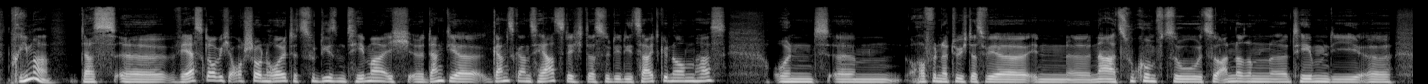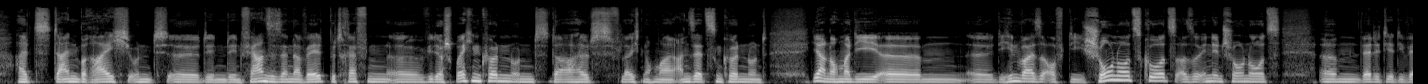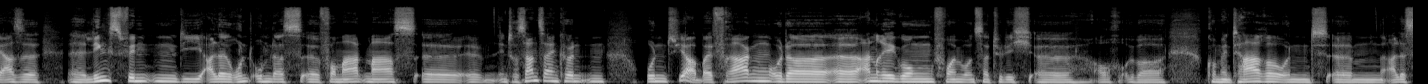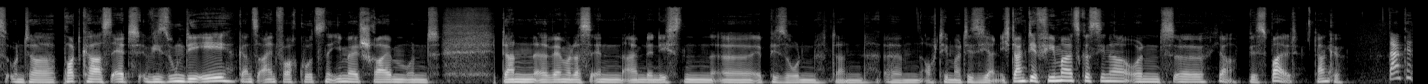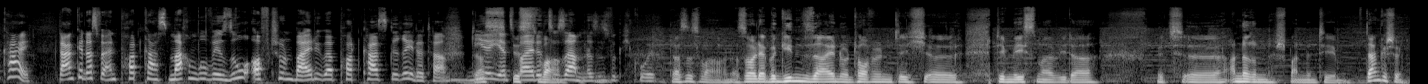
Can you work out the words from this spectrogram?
Prima. Das äh, wäre es, glaube ich, auch schon heute zu diesem Thema. Ich äh, danke dir ganz, ganz herzlich, dass du dir die Zeit genommen hast und ähm, hoffe natürlich, dass wir in äh, naher Zukunft zu, zu anderen äh, Themen, die äh, halt deinen Bereich und äh, den, den Fernsehsender Welt betreffen, äh, wieder sprechen können und da halt vielleicht nochmal ansetzen können und ja, nochmal die, ähm, äh, die Hinweise auf die Shownotes kurz. Also in den Shownotes ähm, werdet ihr diverse äh, Links finden, die alle rund um das äh, Format Mars äh, äh, interessant sein könnten. Und ja, bei Fragen oder äh, Anregungen freuen wir uns natürlich äh, auch über Kommentare und ähm, alles unter podcast.visun.de. Ganz einfach kurz eine E-Mail schreiben und dann werden wir das in einem der nächsten Episoden dann ähm, auch thematisieren. Ich danke dir vielmals, Christina, und ja, bis bald. Danke. Danke, Kai. Danke, dass wir einen Podcast machen, wo wir so oft schon beide über Podcasts geredet haben. Wir das jetzt beide wahr. zusammen. Das ist wirklich cool. Das ist wahr. Das soll der Beginn sein und hoffentlich äh, demnächst mal wieder mit äh, anderen spannenden Themen. Dankeschön.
